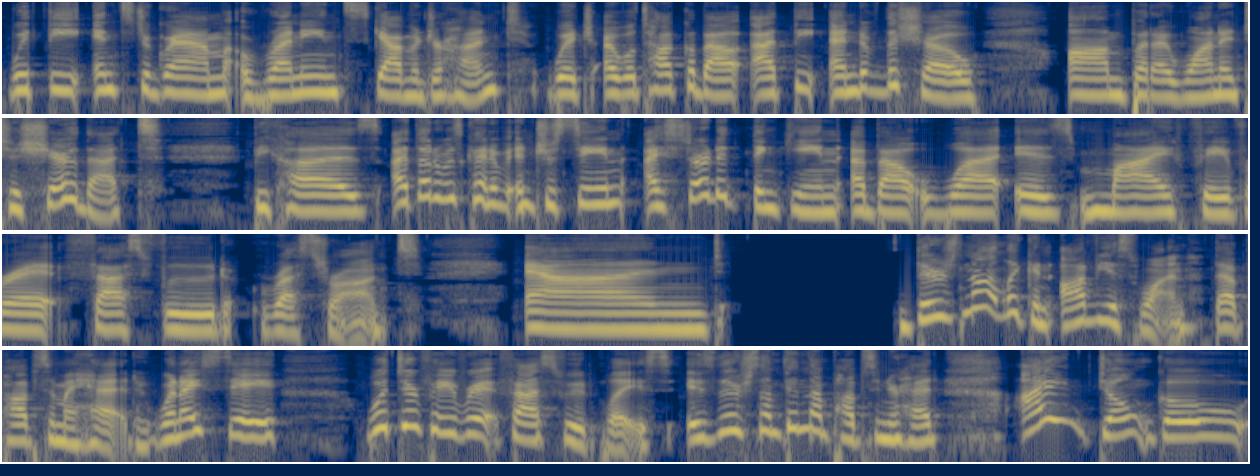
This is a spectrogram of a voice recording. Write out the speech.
with the Instagram running scavenger hunt, which I will talk about at the end of the show. Um, but I wanted to share that because I thought it was kind of interesting. I started thinking about what is my favorite fast food restaurant, and there's not like an obvious one that pops in my head. When I say, What's your favorite fast food place? Is there something that pops in your head? I don't go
